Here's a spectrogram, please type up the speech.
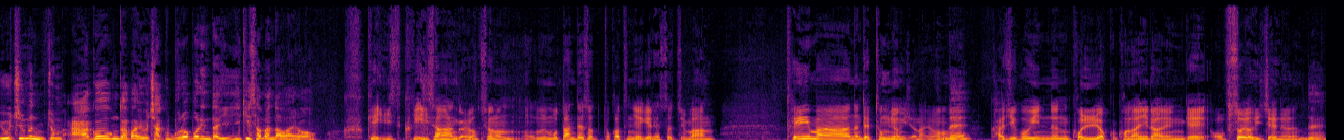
요즘은 좀 악어인가 봐요. 자꾸 물어버린다. 이 기사만 나와요. 그게 그게 이상한가요? 저는 오늘 뭐 딴 데서 똑같은 얘기를 했었지만 퇴임하는 대통령이잖아요. 네. 가지고 있는 권력과 권한이라는 게 없어요, 이제는. 네.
